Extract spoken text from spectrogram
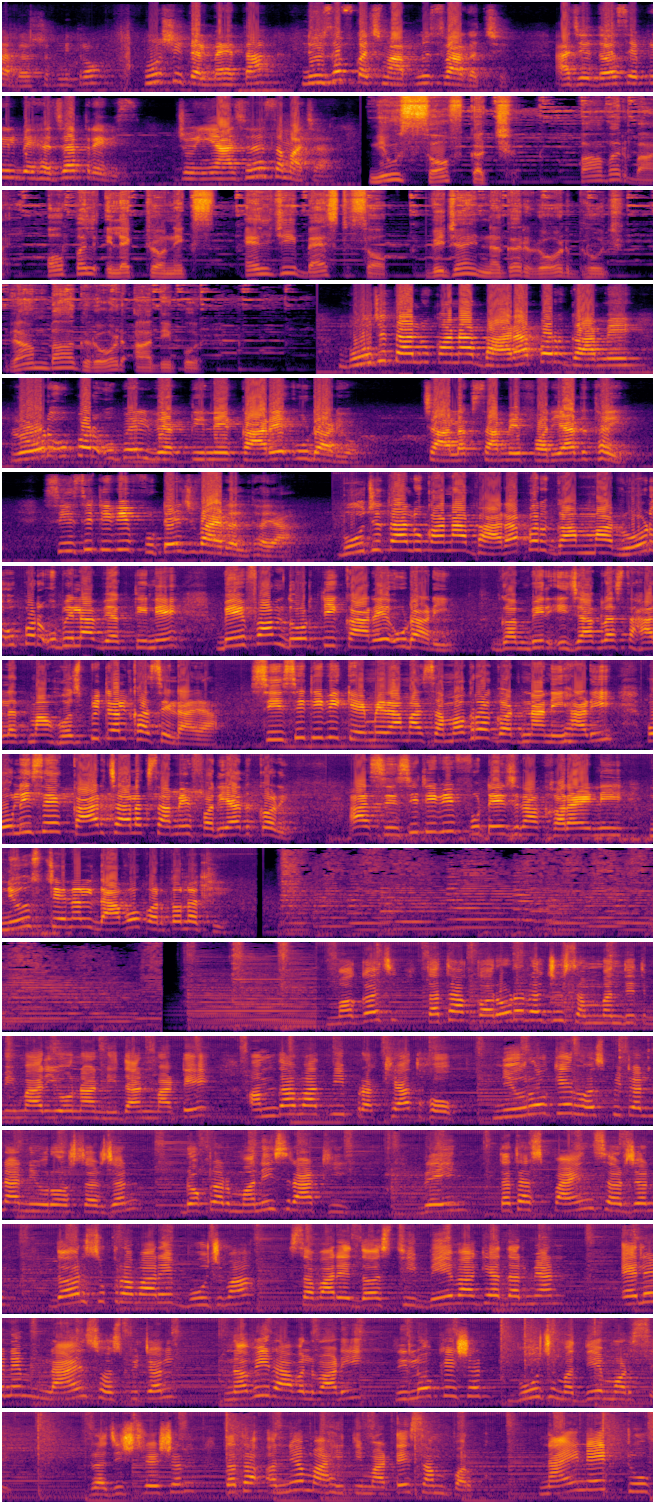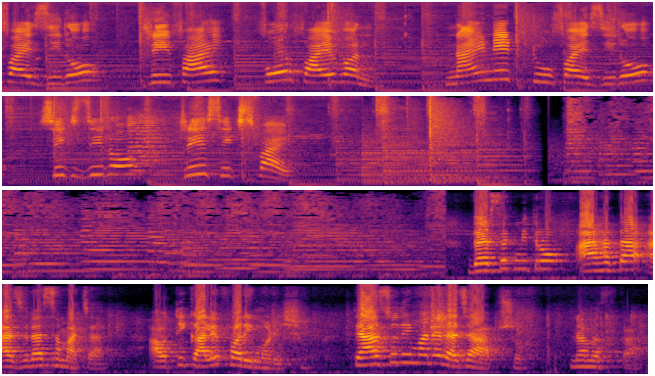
નમસ્કાર દર્શક મિત્રો હું શીતલ મહેતા ન્યૂઝ ઓફ કચ્છમાં આપનું સ્વાગત છે. આજે દસ એપ્રિલ બે હજાર ત્રેવીસ. જોઈએ આજના સમાચાર. News of Kutch power by Opal electronics LG best shop Vijaynagar road Bhuj Rambag road Adipur Bhuj તાલુકાના ભારાપર ગામે રોડ ઉપર ઉભેલ વ્યક્તિને કારે ઉડાડ્યો. ચાલક સામે ફરિયાદ થઈ. સીસીટીવી ફૂટેજ વાયરલ થયા. ભુજ તાલુકાના ભારાપર ગામમાં રોડ ઉપર ઉભેલા વ્યક્તિને બેફામ દોડતી કારે ઉડાડી. ગંભીર ઈજાગ્રસ્ત હાલતમાં હોસ્પિટલ ખસેડાયા. સીસીટીવી કેમેરામાં સમગ્ર ઘટના નિહાળી પોલીસે કાર ચાલક સામે ફરિયાદ કરી. આ સીસીટીવી ફૂટેજના ખરાઈની ન્યૂઝ ચેનલ દાવો કરતો નથી. મગજ તથા કરોડરજ્જુ સંબંધિત બીમારીઓના નિદાન માટે અમદાવાદની પ્રખ્યાત હોપ, ન્યુરોકેર હોસ્પિટલના neurosurgeon, doctor Manish Rathi, brain તથા સ્પાઇન સર્જન દર શુક્રવારે ભુજમાં સવારે દસથી બે વાગ્યા દરમિયાન એલએનએમ લાયન્સ હોસ્પિટલ, નવી રાવલવાડી રિલોકેશન ભુજ મધ્યે મળશે. રજિસ્ટ્રેશન તથા અન્ય માહિતી માટે સંપર્ક nine eight two five zero three five four five one, nine eight two five zero six zero three six five. દર્શક મિત્રો, આ હતા આજના સમાચાર. આવતીકાલે ફરી મળીશું. ત્યાં સુધી મને રજા આપશો. નમસ્કાર.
